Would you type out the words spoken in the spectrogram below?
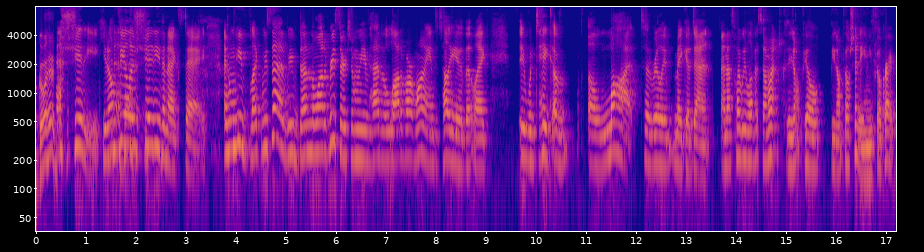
go ahead. shitty. You don't feel as shitty the next day. And we've like we said, we've done a lot of research and we've had a lot of our wine to tell you that like it would take a a lot to really make a dent. And that's why we love it so much because you don't feel you don't feel shitty and you feel great.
